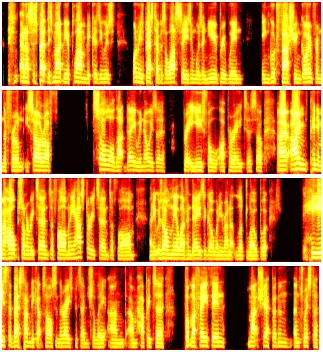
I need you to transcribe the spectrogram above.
and I suspect this might be a plan because he was one of his best efforts of last season was a Newbury win in good fashion, going from the front. He saw off solo that day. We know he's a pretty useful operator. So I, am pinning my hopes on a return to form, and he has to return to form. And it was only 11 days ago when he ran at Ludlow, but he is the best handicapped horse in the race potentially. And I'm happy to put my faith in Matt Sheppard and, and Twister.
